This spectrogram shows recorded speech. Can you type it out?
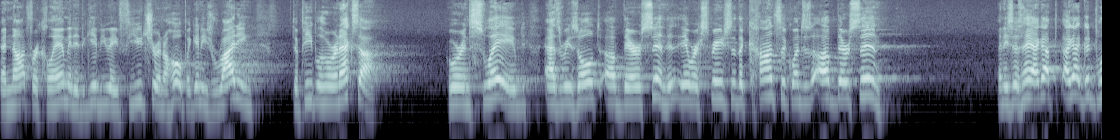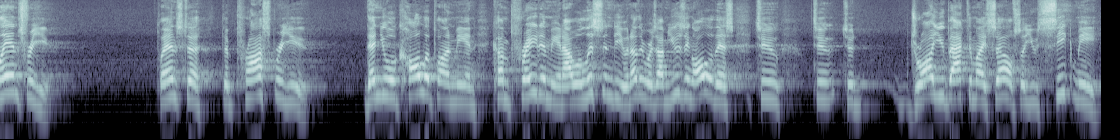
and not for calamity, to give you a future and a hope. Again, he's writing to people who are in exile, who are enslaved as a result of their sin. They were experiencing the consequences of their sin. And he says, Hey, I got, I got good plans for you. Plans to, to prosper you, then you will call upon me and come pray to me, and I will listen to you. In other words, I'm using all of this to, to, to draw you back to myself so you seek me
